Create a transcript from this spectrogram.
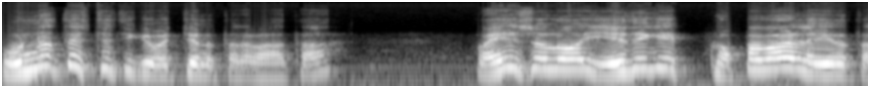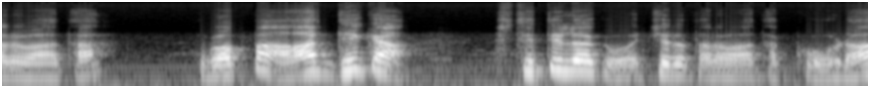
ఉన్నత స్థితికి వచ్చిన తర్వాత వయసులో ఎదిగి గొప్పవాళ్ళు అయిన తర్వాత గొప్ప ఆర్థిక స్థితిలోకి వచ్చిన తర్వాత కూడా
